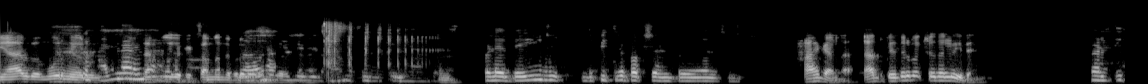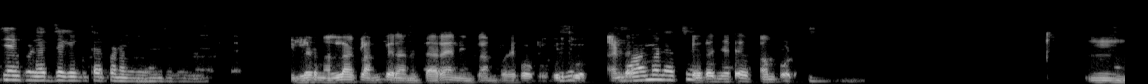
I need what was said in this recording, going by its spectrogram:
ಯಾರ್ದು ಮೂರನೇವರು ಧರ್ಮಕ್ಕೆ ಸಂಬಂಧಪಟ್ಟವರು ಪಿತೃಪಕ್ಷ ಉಂಟು ಹಾಗಲ್ಲ ಅದು ಪಿತೃಪಕ್ಷದಲ್ಲೂ ಇದೆ. ಇಲ್ಲಡ ಮಲ್ಲ ಕ್ಲಂಪೇರ್ ಅಂತಾರೆ ನಿಮ್ ಕ್ಲಂಪರೆ ಹೋಗ್ಲಿ ಕೃತಜ್ಞತೆ ಪಂಪೋಡು ಹ್ಮ್.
